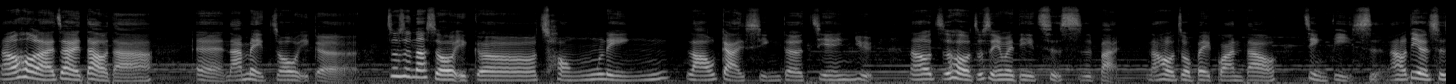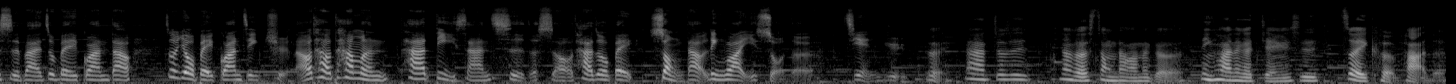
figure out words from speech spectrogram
然后后来再到达呃南美洲一个，就是那时候一个丛林劳改型的监狱。然后之后就是因为第一次失败，然后就被关到禁闭室，然后第二次失败就被关到。就又被关进去，然后他他们他第三次的时候，他就被送到另外一所的监狱。对，那就是那个送到那个另外那个监狱是最可怕的。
